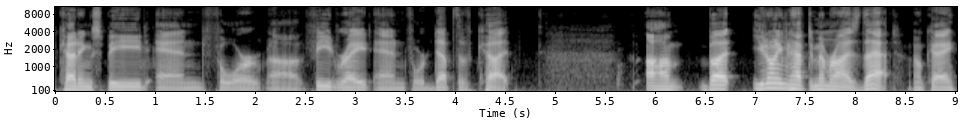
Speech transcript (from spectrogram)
cutting speed and for uh, feed rate and for depth of cut. Um, but you don't even have to memorize that, okay?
